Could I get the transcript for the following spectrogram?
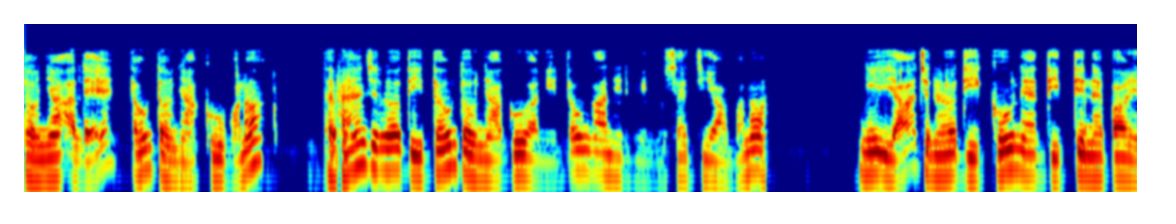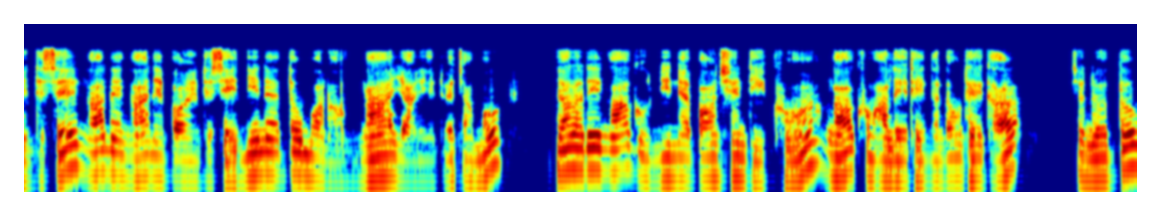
3ညအလဲ3 3ည9ပေါ့နော် တဖန်ကျွန်တော်ဒီ3 3ည9ကနေ3ကနေတပင်ကိုဆက်ကြည့်အောင်ပါနော်နေ့ရကျွန်တော်တို့ဒီ9နဲ့ဒီ1နဲ့ပေါင်းရင်30 9နဲ့9နဲ့ပေါင်းရင်30နေ့နဲ့3ပေါင်းတော့9ရတဲ့အတွက်ကြောင့်မို့ ရလာတဲ့9ကိုနေနဲ့ပေါင်းချင်းဒီခွန်9ခွန်အလဲထိန်နှလုံးထဲကကျွန်တော်3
